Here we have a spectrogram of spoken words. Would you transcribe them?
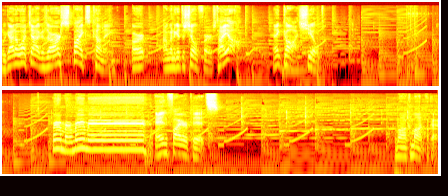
We gotta watch out because there are spikes coming. Or I'm gonna get the shield first. Hiya! Thank God, shield. And fire pits. Come on, come on, okay.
